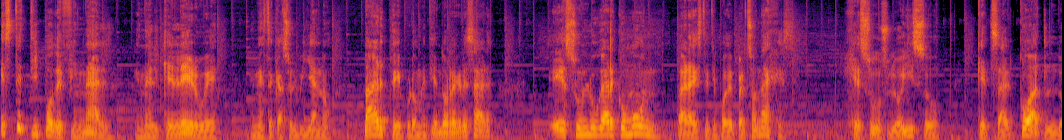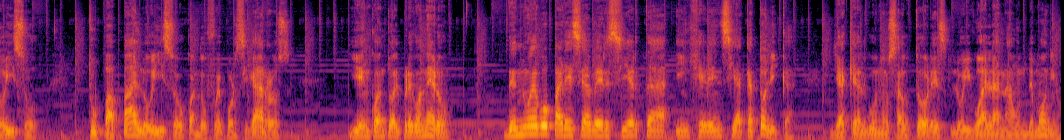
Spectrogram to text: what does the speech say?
Este tipo de final, en el que el héroe, en este caso el villano, parte prometiendo regresar, es un lugar común para este tipo de personajes. Jesús lo hizo, Quetzalcoatl lo hizo, tu papá lo hizo cuando fue por cigarros. Y en cuanto al pregonero, de nuevo parece haber cierta injerencia católica, ya que algunos autores lo igualan a un demonio,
